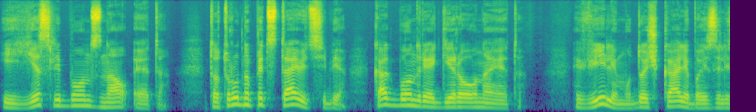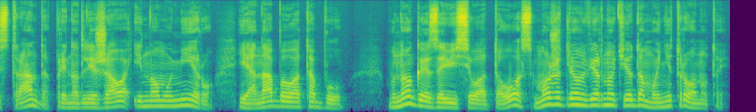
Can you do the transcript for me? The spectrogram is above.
И если бы он знал это, то трудно представить себе, как бы он реагировал на это. Вильяму, дочь Калиба из Элистранда, принадлежала иному миру, и она была табу. Многое зависело от того, сможет ли он вернуть ее домой нетронутой.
